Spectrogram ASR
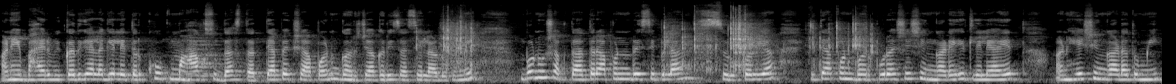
आणि बाहेर विकत घ्यायला गेले तर खूप महागसुद्धा असतात. त्यापेक्षा आपण घरच्या घरीच असे लाडू तुम्ही बनवू शकता. तर आपण रेसिपीला सुरू करूया. इथे आपण भरपूर असे शिंगाडे घेतलेले आहेत. आणि हे शिंगाडा तुम्ही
